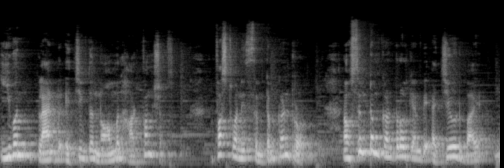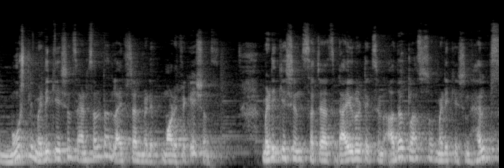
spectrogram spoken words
even plan to achieve the normal heart functions? First one is symptom control. Now, symptom control can be achieved by mostly medications and certain lifestyle modi- modifications. Medications such as diuretics and other classes of medication helps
